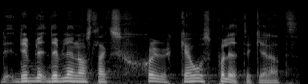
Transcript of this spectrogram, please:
det, det, blir, det blir någon slags sjuka hos politiker att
